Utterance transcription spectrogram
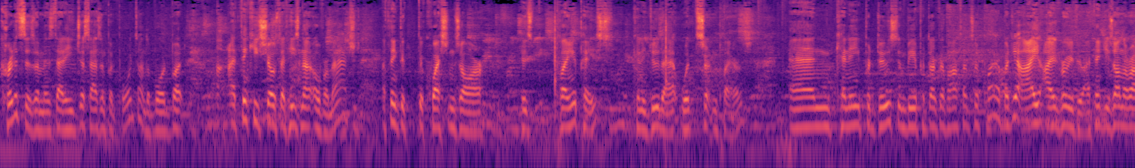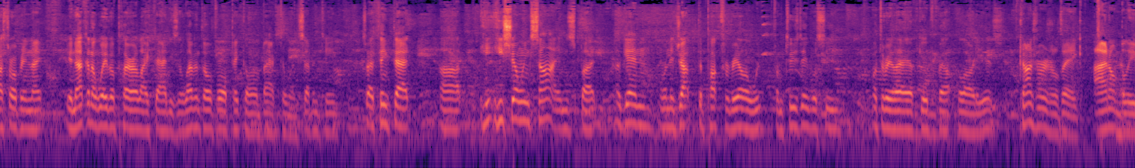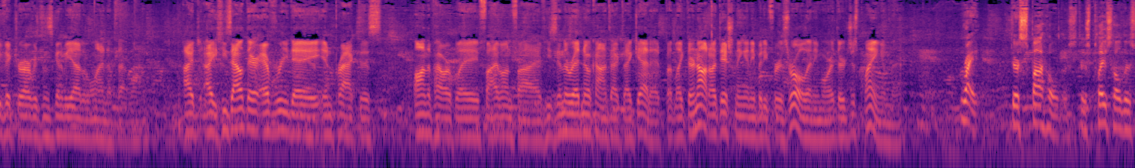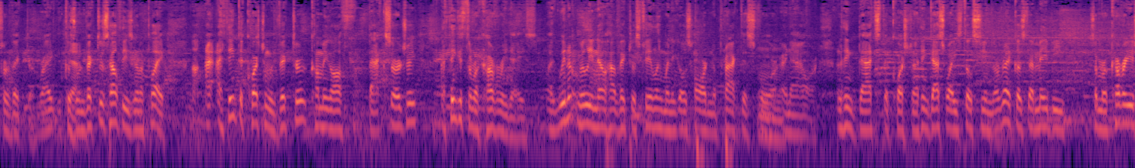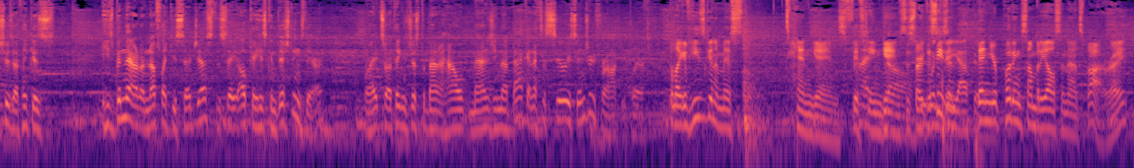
criticism is that he just hasn't put points on the board. But I think he shows that he's not overmatched. I think the, the questions are his playing at pace. Can he do that with certain players? And can he produce and be a productive offensive player? But yeah, I, I agree with you. I think he's on the roster opening night. You're not going to waive a player like that. He's 11th overall pick going back to win 17. So I think that uh, he, he's showing signs. But again, when they drop the puck for real from Tuesday, we'll see what the reality of Gabe Vilardi is. Controversial take. I don't believe Viktor Arvidsson's going to be out of the lineup that long. I, I, he's out there every day in practice on the power play, five on five. He's in the red no contact. I get it, but like they're not auditioning anybody for his role anymore. They're just playing him there. Right. There's spot holders. There's placeholders for Victor, right? Because yeah. when Victor's healthy, he's going to play. I, I, think the question with Victor coming off back surgery, I think it's the recovery days. Like we don't really know how Victor's feeling when he goes hard into practice for mm-hmm. an hour. And I think that's the question. I think that's why he's still seeing the red because there may be some recovery issues. I think his he's been there enough, like you said, Jess, to say okay, his conditioning's there right? So I think it's just about how managing that back, and that's a serious injury for a hockey player. But like if he's going to miss 10 games, 15 I, games no, to start the season, then you're putting somebody else in that spot, right?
